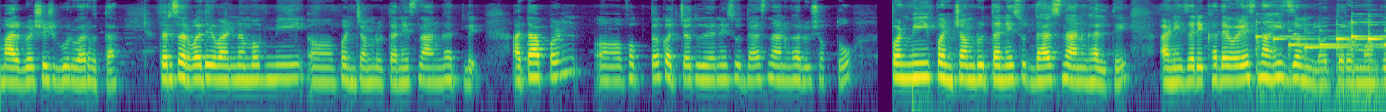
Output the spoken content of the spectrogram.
मार्गशीर्ष गुरुवार होता. तर सर्व देवांना मग मी पंचामृताने स्नान घातले. आता आपण फक्त कच्च्या दुधाने सुद्धा स्नान घालू शकतो. पण मी पंचामृताने सुद्धा स्नान घालते. आणि जर एखाद्या वेळेस नाही जमलं तर मग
